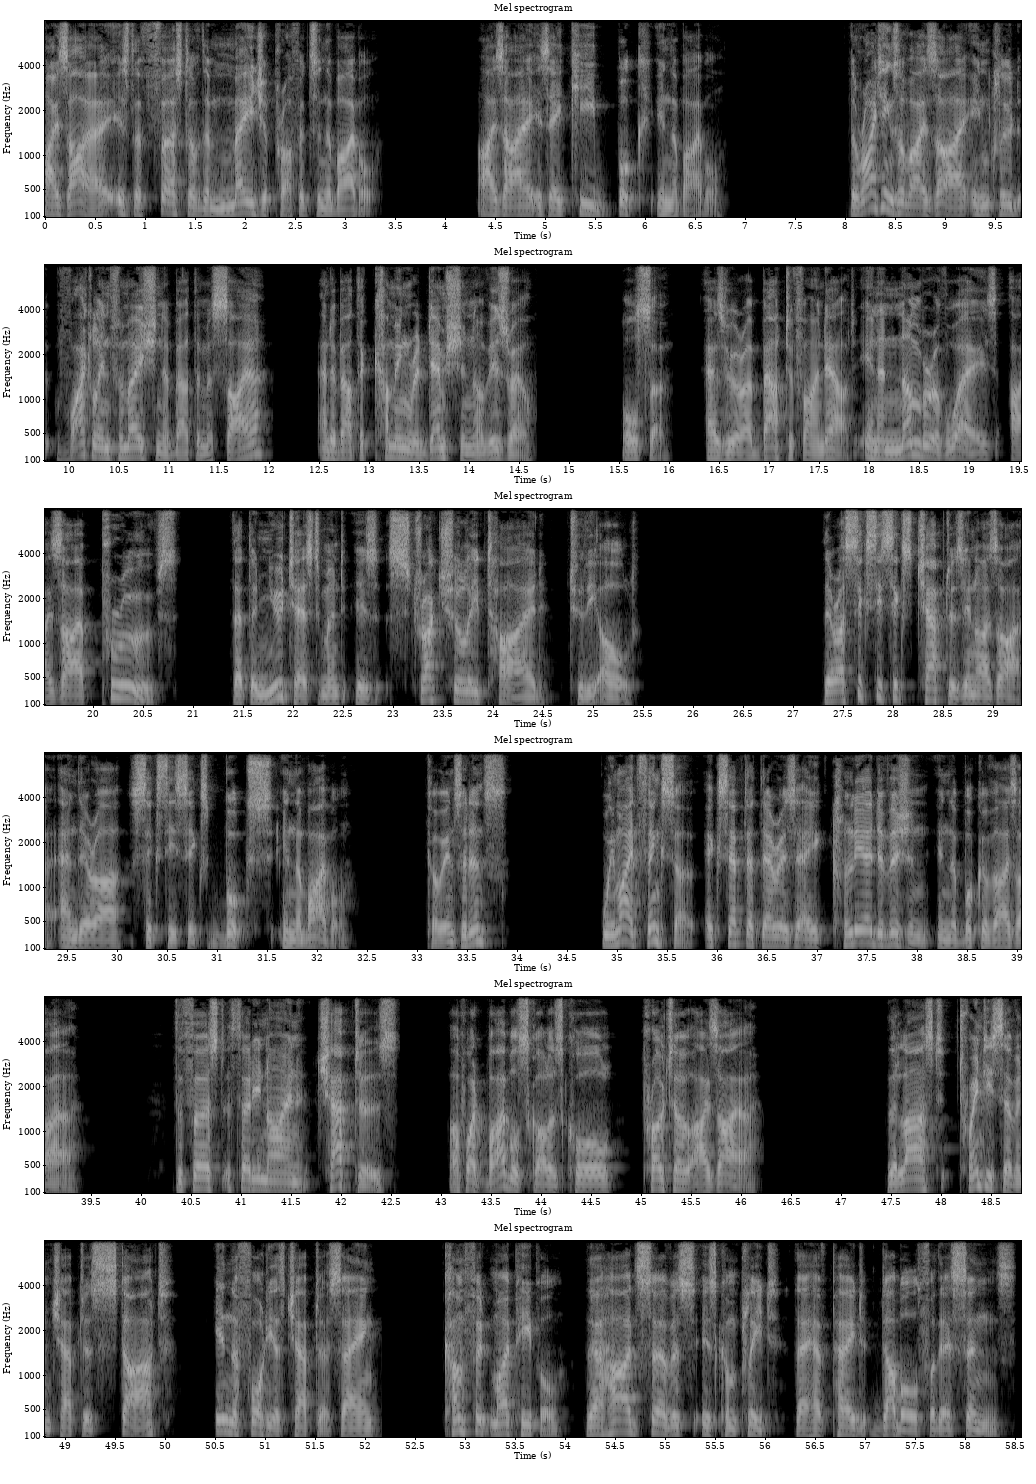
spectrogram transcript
Isaiah is the first of the major prophets in the Bible. Isaiah is a key book in the Bible. The writings of Isaiah include vital information about the Messiah and about the coming redemption of Israel. Also, as we are about to find out, in a number of ways, Isaiah proves that the New Testament is structurally tied to the Old. There are 66 chapters in Isaiah, and there are 66 books in the Bible. Coincidence? We might think so, except that there is a clear division in the book of Isaiah. The first 39 chapters are what Bible scholars call Proto Isaiah. The last 27 chapters start in the 40th chapter saying, Comfort my people, their hard service is complete. They have paid double for their sins.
